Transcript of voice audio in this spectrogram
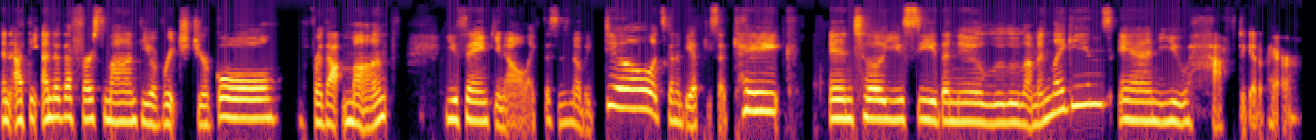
And at the end of the first month, you have reached your goal for that month you think, you know, like this is no big deal. It's going to be a piece of cake until you see the new Lululemon leggings and you have to get a pair.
